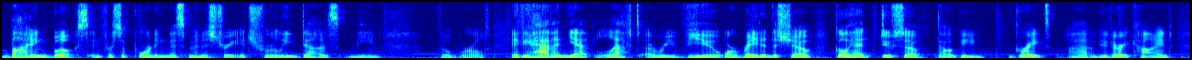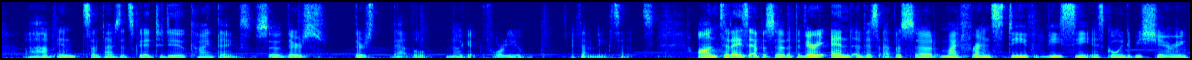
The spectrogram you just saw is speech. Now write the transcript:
buying books and for supporting this ministry. It truly does mean the world. If you haven't yet left a review or rated the show, go ahead, do so. That would be great. Uh, it would be very kind. Um, and sometimes it's good to do kind things. So there's there's that little nugget for you, if that makes sense. On today's episode, at the very end of this episode, my friend Steve Veasey is going to be sharing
